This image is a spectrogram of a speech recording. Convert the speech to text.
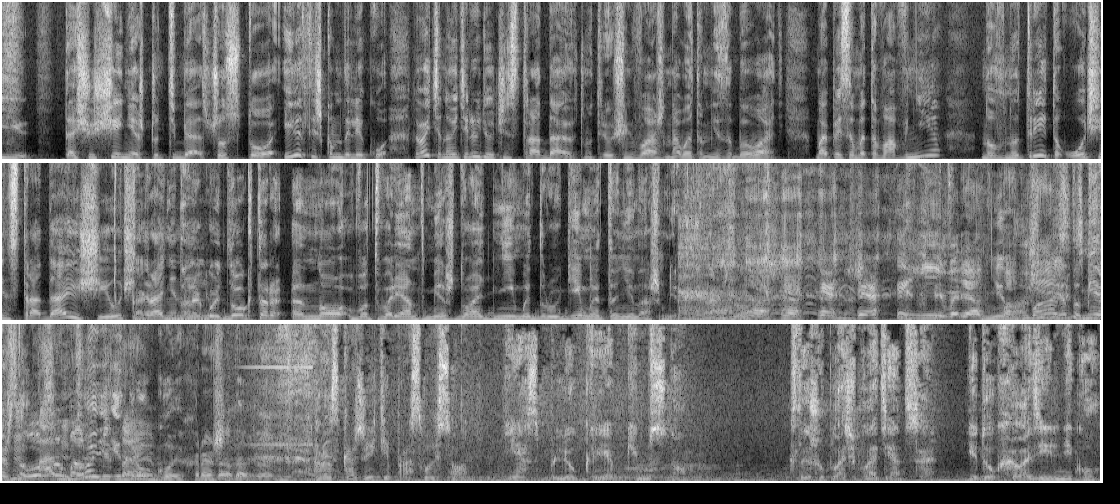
и ощущение, что тебя, что, что, или слишком далеко. Давайте, но эти люди очень страдают внутри, очень важно об этом не забывать. Мы описываем это вовне, но внутри это очень страдающие и очень Так, раненые дорогой люди. доктор, но вот вариант между одним и другим это не наш. И вариант Не метод. Между одной и другой, хорошо. Расскажите про свой сон. Я сплю крепким сном. Слышу плач младенца. Иду к холодильнику,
